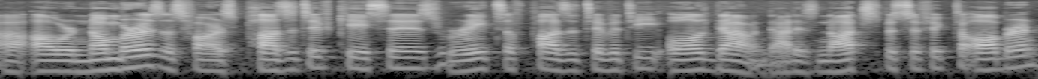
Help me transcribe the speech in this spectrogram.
Uh, our numbers as far as positive cases, rates of positivity, all down. That is not specific to Auburn.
